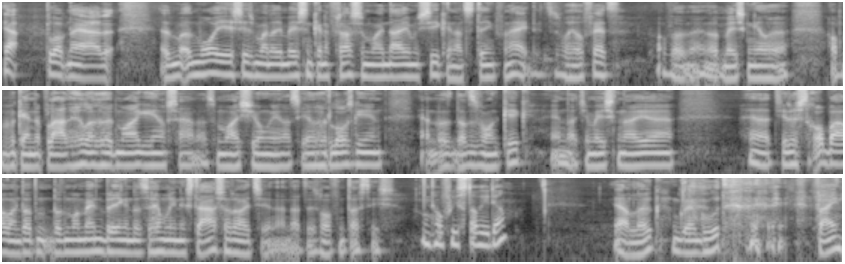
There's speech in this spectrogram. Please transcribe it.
Ja, klopt. Nou ja, de- het, het mooie is, is maar dat je mensen kunnen verrassen met naar je muziek. En dat ze denken van, hé, hey, dit is wel heel vet. Of dat, eh, dat mensen heel, eh, op een bekende plaat heel erg hard mooi gaan of zo. Dat ze mooi jongen, dat ze heel hard losgaan. Ja, dat, dat is wel een kick. En dat je mensen naar je, ja, dat je rustig opbouwen en dat, dat moment brengen dat ze helemaal in extase rijden. Nou, dat is wel fantastisch. En hoeveel stel je dan? Ja, leuk. Ik ben goed. Fijn.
